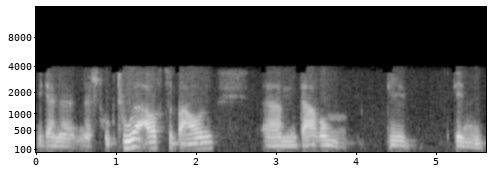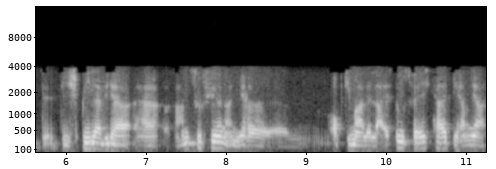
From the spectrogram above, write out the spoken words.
wieder eine, eine Struktur aufzubauen, ähm, darum, die, den, die Spieler wieder heranzuführen an ihre äh, optimale Leistungsfähigkeit. Die haben ja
